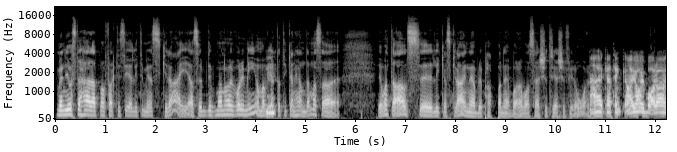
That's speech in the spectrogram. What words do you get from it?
Men just det här att man faktiskt är lite mer skraj. Alltså, det, man har ju varit med och man mm. vet att det kan hända massa jag var inte alls eh, lika skraj när jag blev pappa när jag bara var 23-24 år. Nej, kan jag tänka mig. Jag har ju bara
